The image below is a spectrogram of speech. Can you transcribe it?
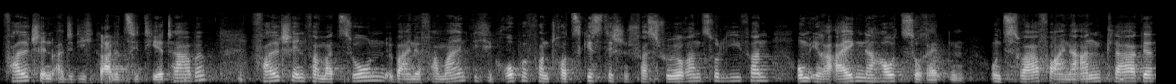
falsche, also die ich gerade zitiert habe, falsche Informationen über eine vermeintliche Gruppe von trotzkistischen Verschwörern zu liefern, um ihre eigene Haut zu retten, und zwar vor einer Anklage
